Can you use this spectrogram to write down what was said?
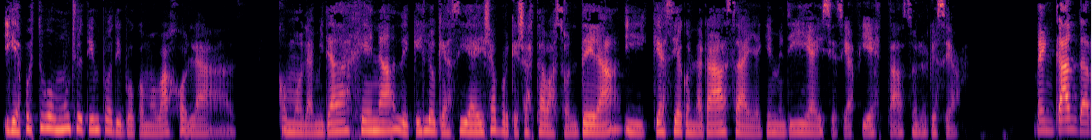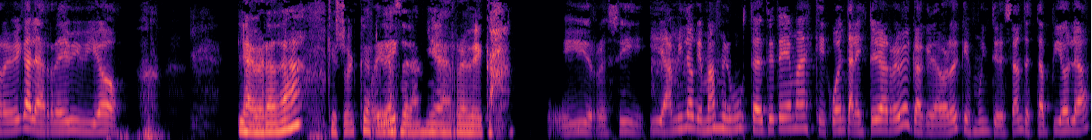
y después tuvo mucho tiempo tipo como bajo la como la mirada ajena de qué es lo que hacía ella porque ella estaba soltera y qué hacía con la casa y a quién metía y si hacía fiestas o lo que sea. Me encanta, Rebeca la revivió. La verdad que yo querría ser amiga de Rebeca. Sí, re sí. Y a mí lo que más me gusta de este tema es que cuenta la historia de Rebeca, que la verdad es que es muy interesante, está piola.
